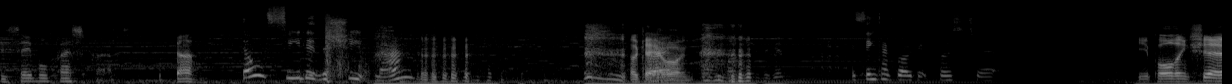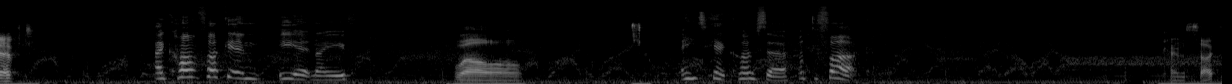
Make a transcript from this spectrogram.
Disable fastcraft. Done. Don't feed it the sheep, man. okay, I won't. Launch it again. I think I've got to get closer to it. Keep holding shift. I can't fucking eat it, naive. Well, I need to get closer. What the fuck? kind of sucks.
